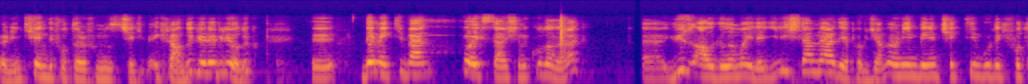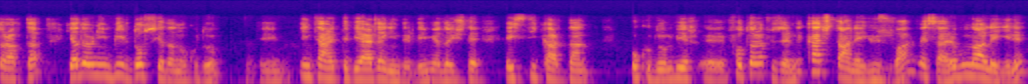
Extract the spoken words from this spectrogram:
Örneğin kendi fotoğrafımızı çekip ekranda görebiliyorduk. E, demek ki ben bu extension'ı kullanarak e, yüz algılama ile ilgili işlemler de yapabileceğim. Örneğin benim çektiğim buradaki fotoğrafta ya da örneğin bir dosyadan okuduğum, e, internette bir yerden indirdiğim ya da işte SD karttan okuduğum bir e, fotoğraf üzerinde kaç tane yüz var vesaire bunlarla ilgili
